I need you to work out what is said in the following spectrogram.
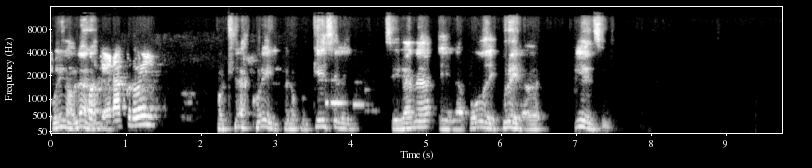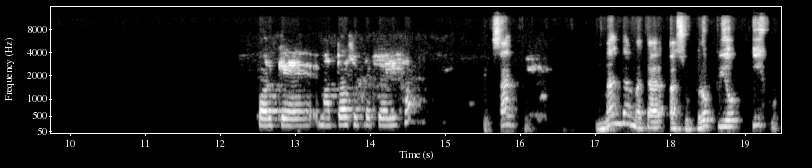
Pueden hablar. Porque era cruel. Porque era cruel, pero ¿por qué se le se gana el apodo de cruel? A ver, piensen. Porque mató a su propia hija. Exacto. Manda a matar a su propio hijo.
